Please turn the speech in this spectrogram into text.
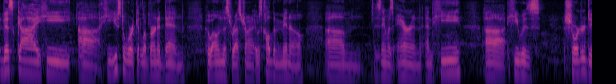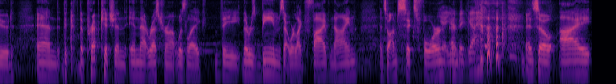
this guy, he uh, he used to work at La Bernardin, who owned this restaurant. It was called the Minnow. Um, his name was Aaron, and he uh, he was shorter dude, and the the prep kitchen in that restaurant was like the there was beams that were like five nine, and so I'm six four. Yeah, you're and, a big guy. and so I,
